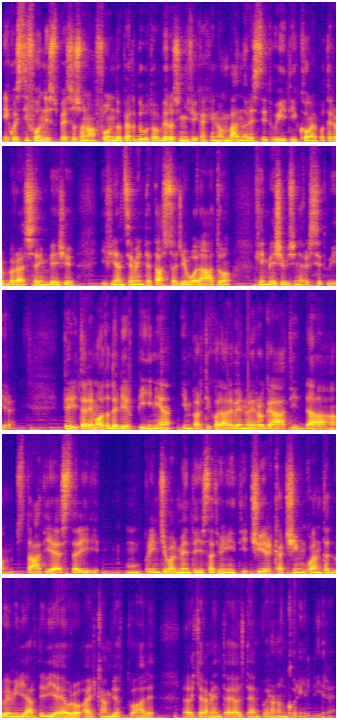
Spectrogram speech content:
E questi fondi spesso sono a fondo perduto, ovvero significa che non vanno restituiti come potrebbero essere invece i finanziamenti a tasso agevolato che invece bisogna restituire. Per il terremoto dell'Irpinia, in particolare, vennero erogati da stati esteri, principalmente gli Stati Uniti, circa 52 miliardi di euro al cambio attuale. Eh, chiaramente al tempo erano ancora in lire.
